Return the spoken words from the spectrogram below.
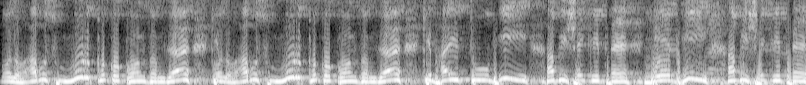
बोलो, अब उस मूर्ख को कौन समझाए? बोलो, अब उस मूर्ख को कौन समझाए? कि भाई तू भी अभिषेकित है, ये भी अभिषेकित है,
